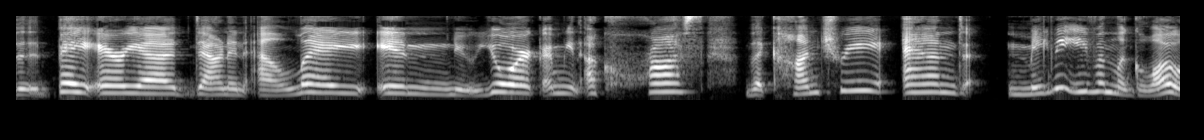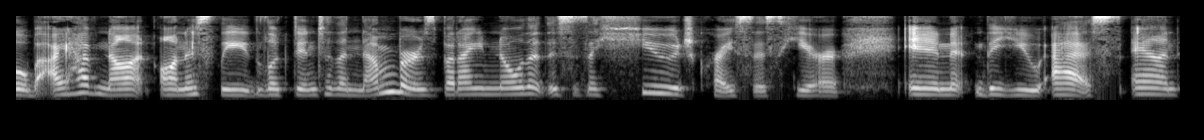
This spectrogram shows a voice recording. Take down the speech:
the Bay Area, down in LA, in New York, I mean, across the country. And maybe even the globe. I have not honestly looked into the numbers, but I know that this is a huge crisis here in the US. And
